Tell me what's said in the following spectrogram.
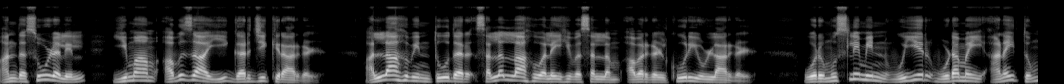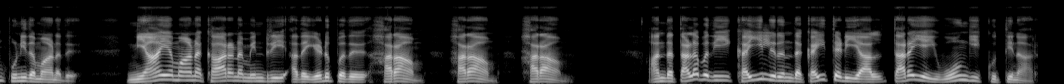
அந்த சூழலில் இமாம் அவுசாயி கர்ஜிக்கிறார்கள். அல்லாஹுவின் தூதர் சல்லல்லாஹு அலைஹி வசல்லம் அவர்கள் கூறியுள்ளார்கள் ஒரு முஸ்லிமின் உயிர் உடைமை அனைத்தும் புனிதமானது. நியாயமான காரணமின்றி அதை எடுப்பது ஹராம் ஹராம் ஹராம். அந்த தளபதி கையில் இருந்த கைத்தடியால் தரையை ஓங்கி குத்தினார்.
